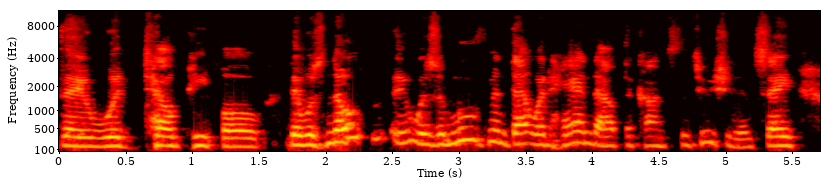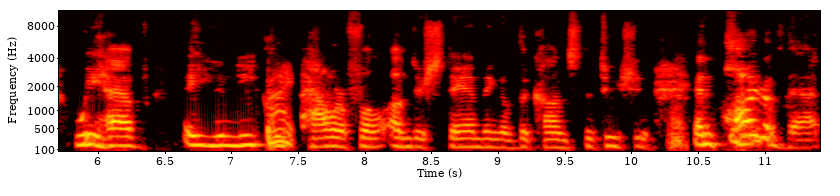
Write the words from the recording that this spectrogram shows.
they would tell people there was no it was a movement that would hand out the constitution and say we have a uniquely right. powerful understanding of the constitution and part of that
